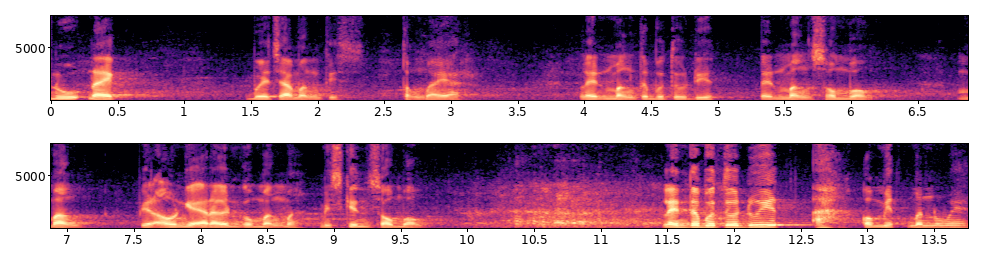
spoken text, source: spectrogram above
nu naik baca mangtis tong bayar. Lain mang tebutuh duit lain mang sombong. Mang Fir'aun ge eraeun ku mang mah miskin sombong. Lain tebutuh duit ah komitmen we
